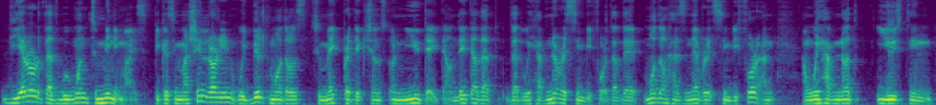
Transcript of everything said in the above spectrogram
the error that we want to minimize because in machine learning, we build models to make predictions on new data, on data that, that we have never seen before, that the model has never seen before and, and we have not used in,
